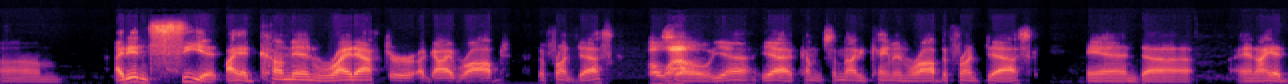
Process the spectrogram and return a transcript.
um I didn't see it. I had come in right after a guy robbed the front desk. Oh wow! So yeah, yeah. Come somebody came and robbed the front desk, and uh, and I had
